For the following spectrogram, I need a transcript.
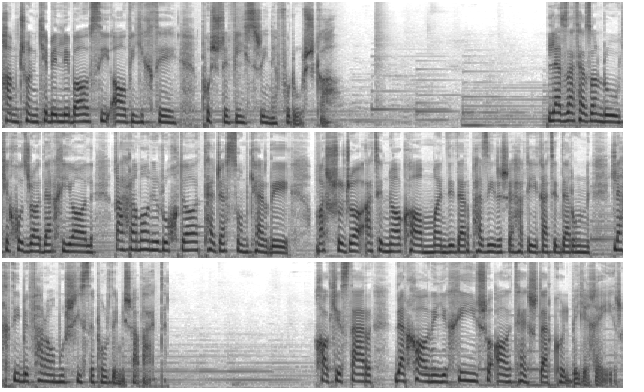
همچون که به لباسی آویخته پشت ویسرین فروشگاه. لذت از آن رو که خود را در خیال قهرمان رخداد تجسم کرده و شجاعت ناکام مانده در پذیرش حقیقت درون لختی به فراموشی سپرده می شود خاکستر در خانه خیش و آتش در کلبه غیر.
